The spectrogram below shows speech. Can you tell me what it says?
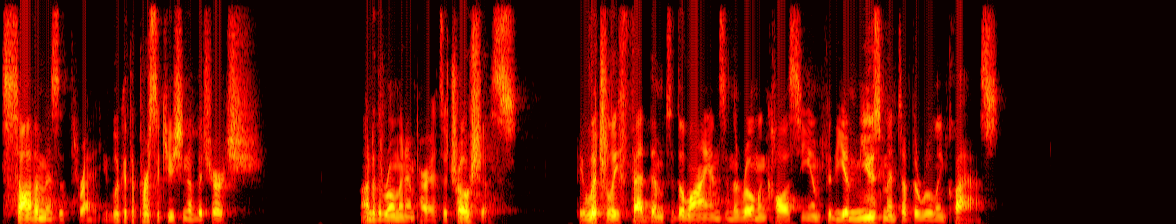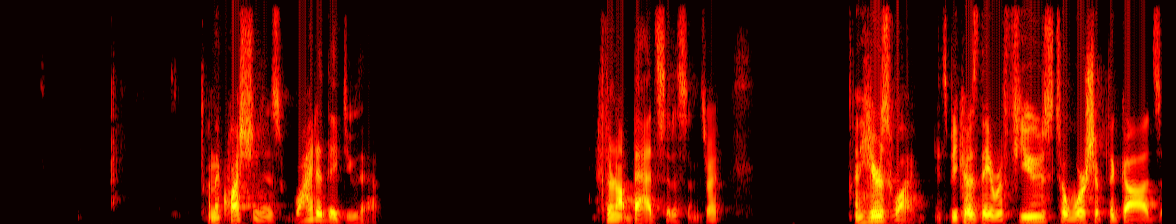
saw them as a threat. You look at the persecution of the church under the Roman Empire, it's atrocious. They literally fed them to the lions in the Roman Colosseum for the amusement of the ruling class. And the question is, why did they do that? If they're not bad citizens, right? And here's why it's because they refuse to worship the gods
